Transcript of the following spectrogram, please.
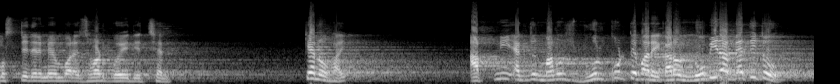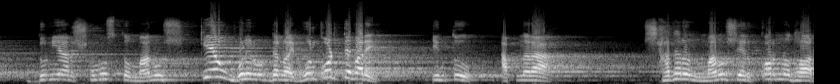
মসজিদের মেম্বারে ঝড় বয়ে দিচ্ছেন। কেন ভাই? আপনি একজন মানুষ ভুল করতে পারে, কারণ নবীরা ব্যতীত দুনিয়ার সমস্ত মানুষ কেউ ভুলের ঊর্ধ্বে নয়, ভুল করতে পারে। কিন্তু আপনারা সাধারণ মানুষের কর্ণধর,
